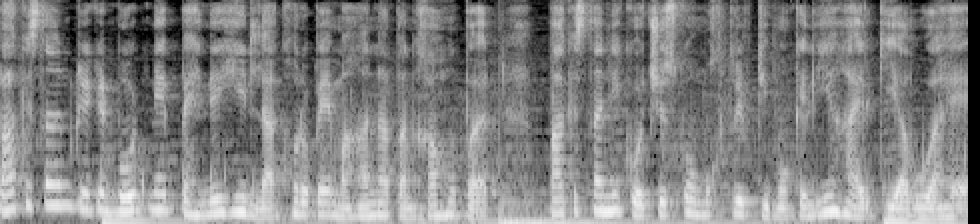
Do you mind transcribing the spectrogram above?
पाकिस्तान क्रिकेट बोर्ड ने पहले ही लाखों रुपए महाना तनख्वाहों पर पाकिस्तानी कोचेस को मुख्तलिफ़ टीमों के लिए हायर किया हुआ है।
